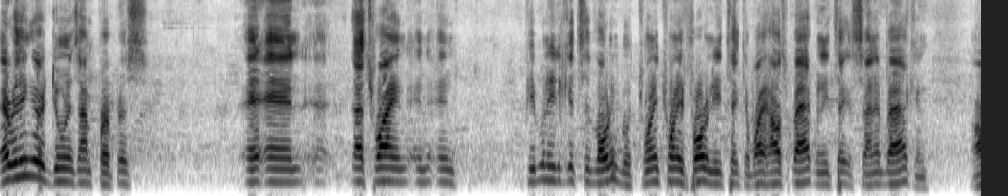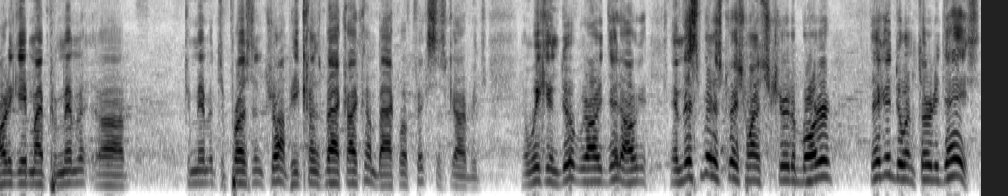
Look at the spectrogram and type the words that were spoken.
everything they're doing is on purpose, and, and uh, that's why in, in, in people need to get to the voting booth. 2024, we need to take the White House back. We need to take the Senate back, and I already gave my commitment, uh, commitment to President Trump. He comes back, I come back. We'll fix this garbage, and we can do it. We already did. it. And this administration wants to secure the border. They could do it in 30 days.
